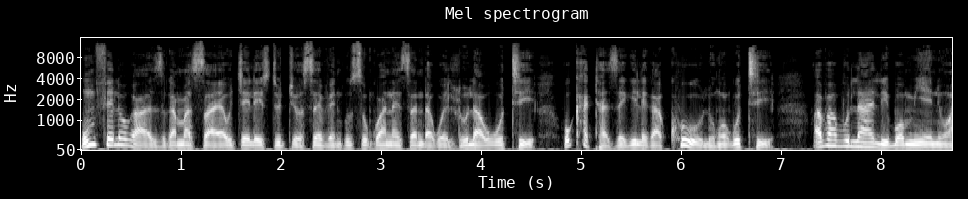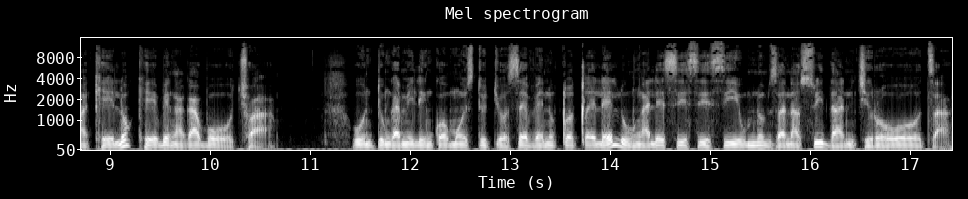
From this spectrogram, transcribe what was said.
Umfelokazi kamasaya utshele istudio 7 kusukwana esanda kwedlula ukuthi ukhathazekile kakhulu ngokuthi ababulali bomyeni wakhe lokhe bengakabotshwa untungameli inkomo westudio 7 uxoxele ilunga le-ccc umnumzana swithan jirowotsa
